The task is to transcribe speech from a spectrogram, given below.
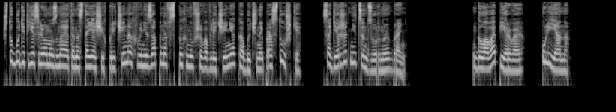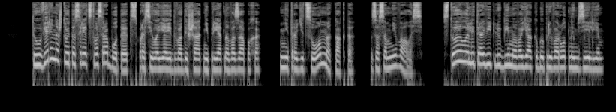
что будет, если он узнает о настоящих причинах внезапно вспыхнувшего влечения к обычной простушке? Содержит нецензурную брань. Глава первая. Ульяна. «Ты уверена, что это средство сработает?» – спросила я, едва дыша от неприятного запаха. Нетрадиционно как-то. Засомневалась. Стоило ли травить любимого якобы приворотным зельем?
